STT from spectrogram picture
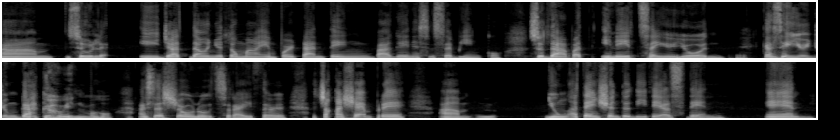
um, sul- i-jot down nyo tong mga importanteng bagay na sasabihin ko. So, dapat innate sa'yo yun. Kasi yun yung gagawin mo as a show notes writer. At saka, syempre, um, yung attention to details din. And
